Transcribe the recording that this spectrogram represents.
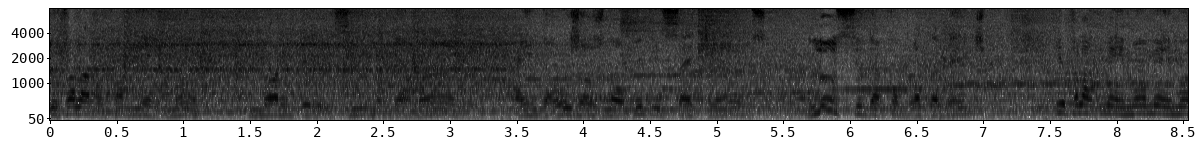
Eu falava com a minha irmã, que mora em Teresina, minha mãe, ainda hoje aos 97 anos, lúcida completamente. E eu falava com minha irmã, minha irmã,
